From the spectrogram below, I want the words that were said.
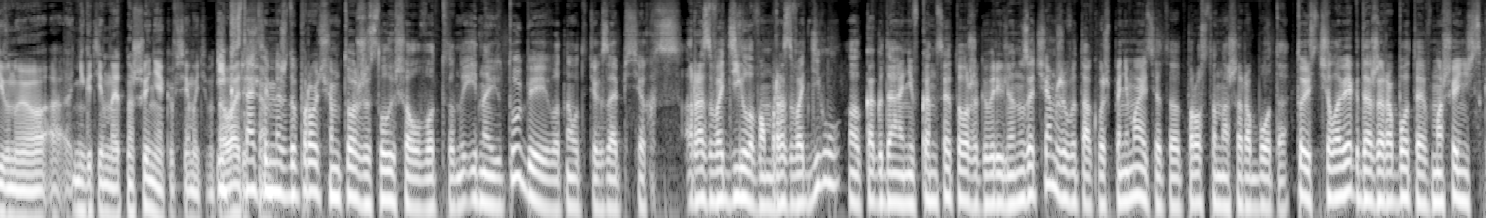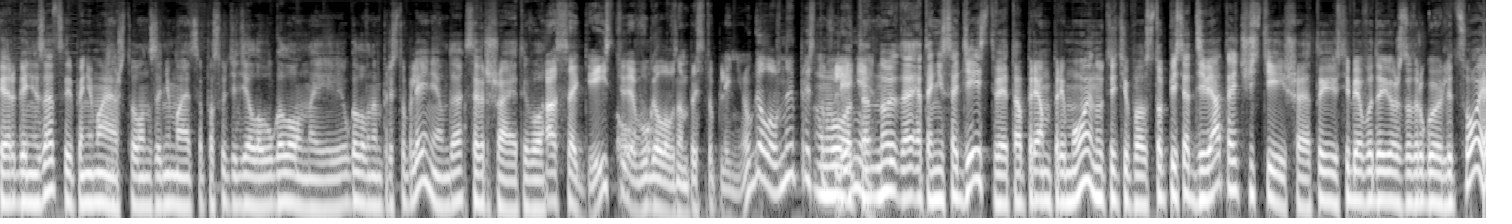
негативную, а, негативное отношение ко всем этим И, товарищам. кстати, между прочим, тоже слышал вот и на Ютубе, и вот на вот этих записях с разводиловым разводил, э, когда они в конце тоже говорили, ну зачем же вы так, вы же понимаете, это просто наша работа. То есть человек, даже работая в мошеннической организации, понимая, что он занимается, по сути дела, уголовной, уголовным преступлением, да, совершает его. А содействие в уголовном преступлении? Уголовное Вот, преступление. ну, это, это не содействие, это прям прямое, ну, ты типа 159-я чистейшая, ты себе выдаешь за другое лицо и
